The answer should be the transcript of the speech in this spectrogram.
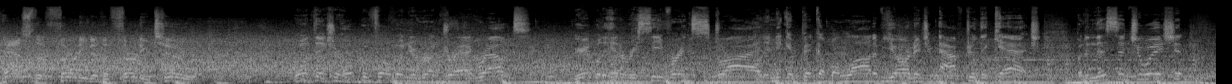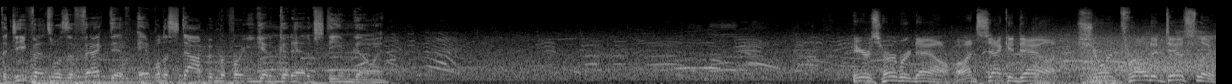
past the 30 to the 32. One thing you're hoping for when you run drag routes, you're able to hit a receiver in stride, and he can pick up a lot of yardage after the catch. But in this situation, the defense was effective, able to stop him before he could get a good head of steam going. Here's Herbert now on second down. Short throw to Dissly.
